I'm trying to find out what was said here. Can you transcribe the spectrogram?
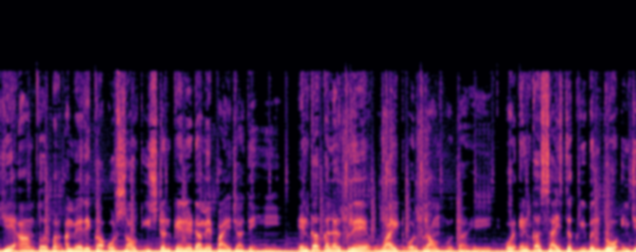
ये आमतौर पर अमेरिका और साउथ ईस्टर्न कनाडा में पाए जाते हैं। इनका कलर ग्रे, व्हाइट और ब्राउन होता है और इनका साइज़ तकरीबन दो इंच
